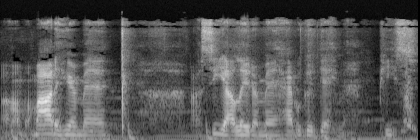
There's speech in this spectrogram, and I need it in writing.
Um, I'm out of here, man. I'll see y'all later, man. Have a good day, man. Peace.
